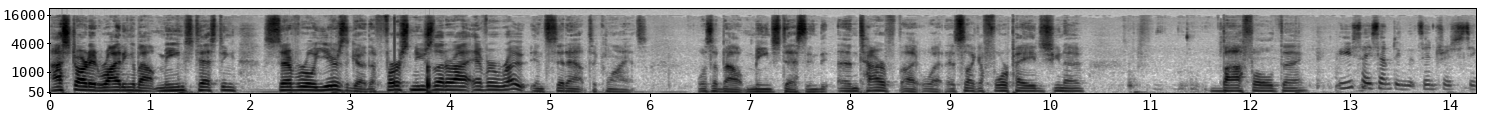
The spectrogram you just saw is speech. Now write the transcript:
I started writing about means testing several years ago. The first newsletter I ever wrote and sent out to clients was about means testing. The entire like what? It's like a four-page, you know, bifold thing. You say something that's interesting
